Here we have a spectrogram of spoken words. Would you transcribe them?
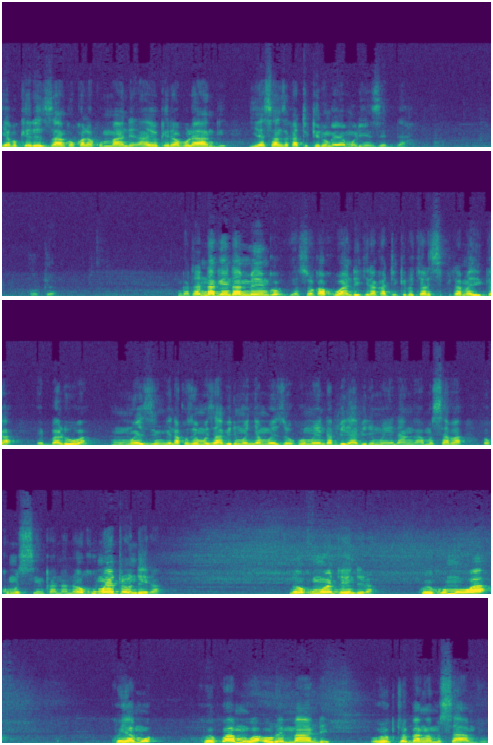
yabukereza nkokola ku mande n'ayokera bulange yasanze katikkiro nga yamulinze dda. Nga tanagenda mengo yasooka kuwandiikira katikiro charles peter mayiga ebbaluwa mu mwezi enaku z'omwezi 24 mwezi ogwomwenda 224 ng'amusaba okumusinkana. N'okumwetondera n'okumwetendera kwe kumuwa kwe yamu- kwe kwamuwa olw'emmande olw'okutoba nga musanvu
